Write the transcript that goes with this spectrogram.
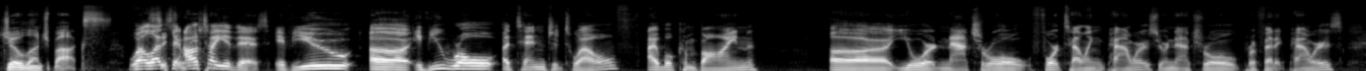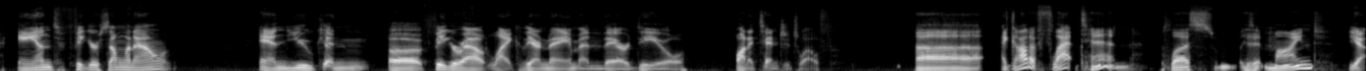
Joe Lunchbox? Well, let's say I'll tell you this: if you uh if you roll a ten to twelve, I will combine uh your natural foretelling powers, your natural prophetic powers, and figure someone out, and you can uh figure out like their name and their deal on a ten to twelve. Uh, I got a flat ten plus. Is it mind? Yeah.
